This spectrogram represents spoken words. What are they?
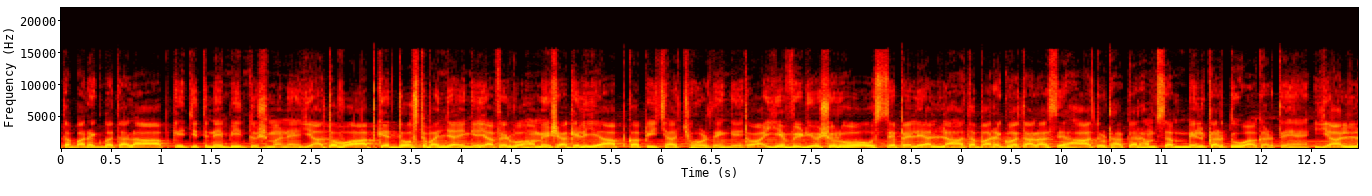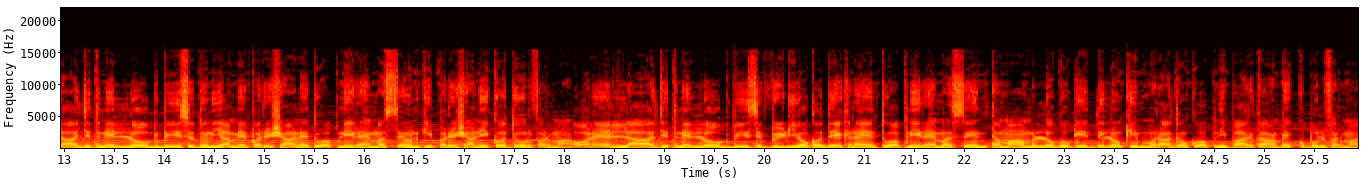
तबारक वाली आपके जितने भी दुश्मन है, या तो वो आपके दोस्त बन जाएँगे, या फिर वो हमेशा के लिए आपका पीछा छोड़ देंगे। तो आइए वीडियो शुरू हो, उससे पहले अल्लाह तबारक वाली से हाथ उठाकर हम सब मिलकर दुआ करते हैं। या अल्लाह, जितने लोग भी इस दुनिया में परेशान है तो अपनी रहमत से उनकी परेशानी को दूर फरमा। और अल्लाह, जितने लोग भी इस वीडियो को देख रहे हैं, तू अपनी रहमत से इन तमाम लोगों के दिलों की मुरादों को अपनी बारगाह में कबूल फरमा।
